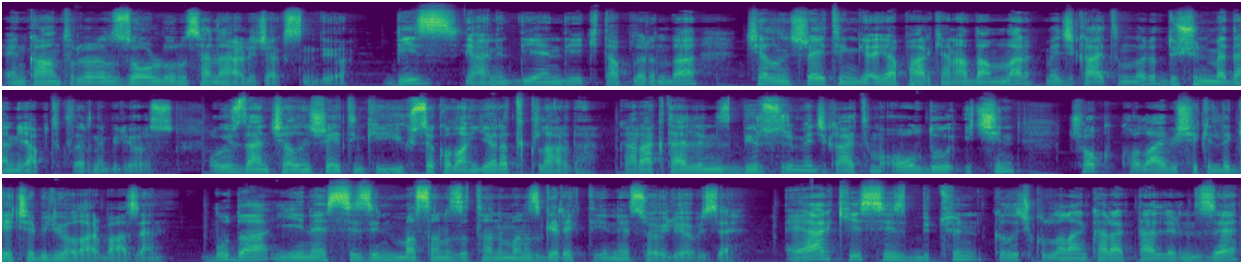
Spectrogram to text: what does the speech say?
Encounter'ların zorluğunu sen ayarlayacaksın diyor. Biz yani D&D kitaplarında challenge rating'e yaparken adamlar magic item'ları düşünmeden yaptıklarını biliyoruz. O yüzden challenge rating'i yüksek olan yaratıklarda karakterleriniz bir sürü magic item'ı olduğu için çok kolay bir şekilde geçebiliyorlar bazen. Bu da yine sizin masanızı tanımanız gerektiğini söylüyor bize. Eğer ki siz bütün kılıç kullanan karakterlerinize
